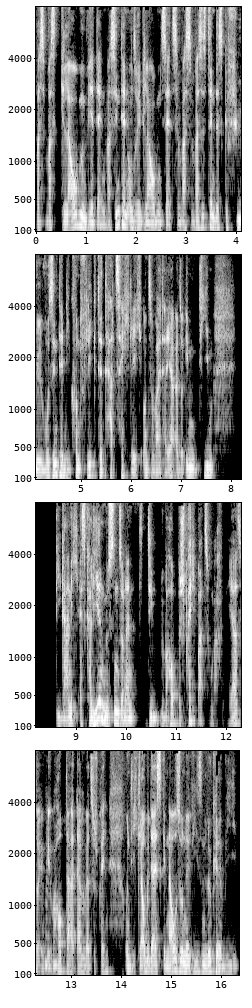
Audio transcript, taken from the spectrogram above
was, was glauben wir denn? Was sind denn unsere Glaubenssätze? Was, was ist denn das Gefühl? Wo sind denn die Konflikte tatsächlich und so weiter? Ja, also im Team die gar nicht eskalieren müssen, sondern die überhaupt besprechbar zu machen. Ja, so irgendwie mhm. überhaupt da, darüber zu sprechen. Und ich glaube, da ist genauso eine Riesenlücke wie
